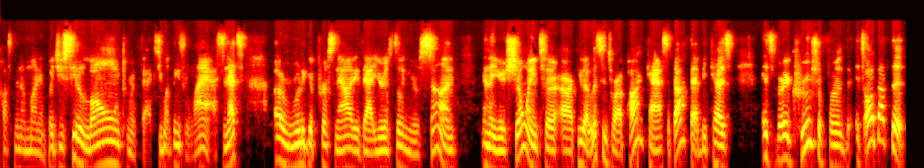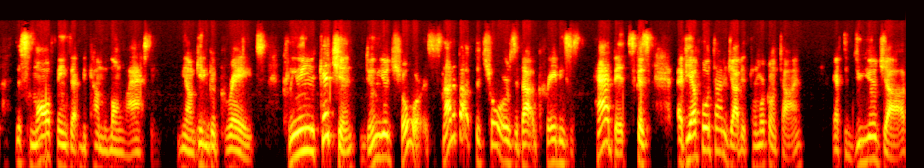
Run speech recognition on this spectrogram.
cost minimum money, but you see the long-term effects. You want things to last, and that's a really good personality that you're instilling in your son, and that you're showing to our people that listen to our podcast about that because it's very crucial for. The, it's all about the the small things that become long-lasting. You know, getting good grades, cleaning your kitchen, doing your chores. It's not about the chores; it's about creating habits. Because if you have a full-time job, you can work on time. You have to do your job.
